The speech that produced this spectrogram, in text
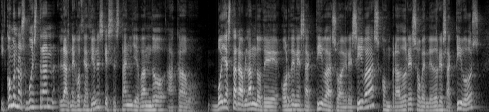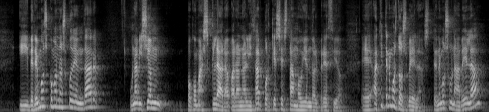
y cómo nos muestran las negociaciones que se están llevando a cabo. Voy a estar hablando de órdenes activas o agresivas, compradores o vendedores activos, y veremos cómo nos pueden dar una visión poco más clara para analizar por qué se está moviendo el precio. Eh, aquí tenemos dos velas. Tenemos una vela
